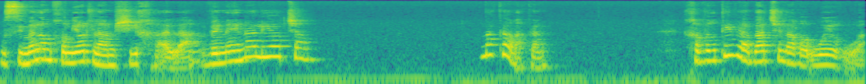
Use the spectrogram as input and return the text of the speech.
הוא סימן למכוניות להמשיך הלאה, ונהנה להיות שם. מה קרה כאן? חברתי והבת שלה ראו אירוע.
